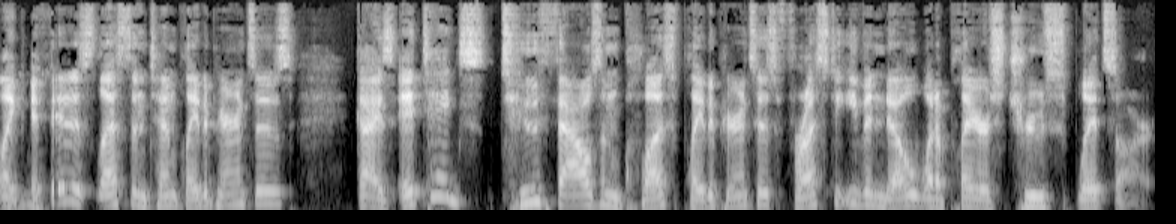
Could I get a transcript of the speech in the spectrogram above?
like mm-hmm. if it is less than 10 plate appearances, guys, it takes 2,000 plus plate appearances for us to even know what a player's true splits are.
